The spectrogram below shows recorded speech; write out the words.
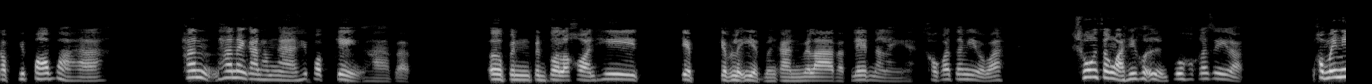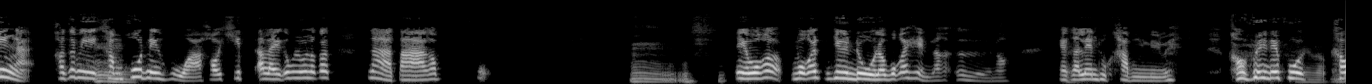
กับพี่ป๊อปอะคะ ท่านถ้าในการทำงานพี่ป๊อปเก่งค่ะ แบบ เออ เป็นเป็นตัวละครที่เก็บเก็บละเอียดเหมือนกันเวลาแบบเล่นอะไรเงี้ยเขาก็จะมีแบบว่า ช่วงจังหวะที่คนอื่นพูดเขาก็จะมีแบบเขาไม่นิ่งอะเขาจะมีอืมคำพูดในหัวเขาคิดอะไรก็ไม่รู้แล้วก็หน้าตาก็อืมเออโบก็โบก็ยืนดูแล้วโบก็เห็นแล้วก็เออเนาะแกก็เล่นทุกคำดีไหมเขาไม่ได้พูดแบบเขา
